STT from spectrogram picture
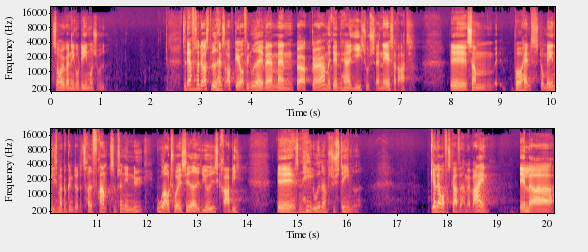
Så rykker Nicodemus ud. Så derfor så er det også blevet hans opgave at finde ud af, hvad man bør gøre med den her Jesus af Nazareth, øh, som på hans domæne ligesom er begyndt at træde frem som sådan en ny, uautoriseret jødisk rabbi, øh, sådan helt udenom systemet. Gælder det om at få skaffet ham af vejen? Eller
